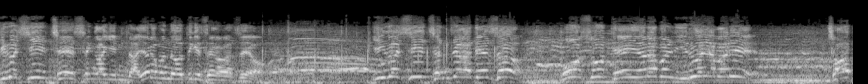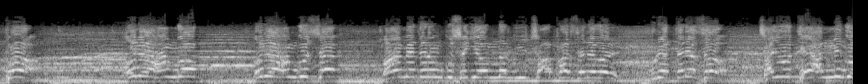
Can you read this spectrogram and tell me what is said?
이것이 제 생각입니다 여러분은 어떻게 생각하세요? 이것이 전제가 돼서 보수 대연합을 이루어야만이 좌파 어느 한 곳, 어느 한 구석 마음에 드는 구석이 없는 이 좌파 세력을 무너뜨려서 자유 대한민국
